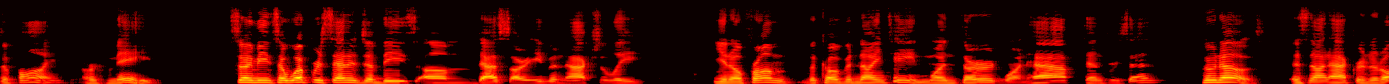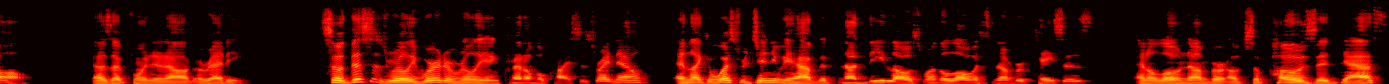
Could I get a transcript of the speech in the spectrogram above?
defined or made. So i mean so what percentage of these um, deaths are even actually you know from the covid-19 one third one half 10% who knows? It's not accurate at all as i pointed out already so this is really we're at a really incredible crisis right now and like in west virginia we have if not the lowest one of the lowest number of cases and a low number of supposed deaths,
